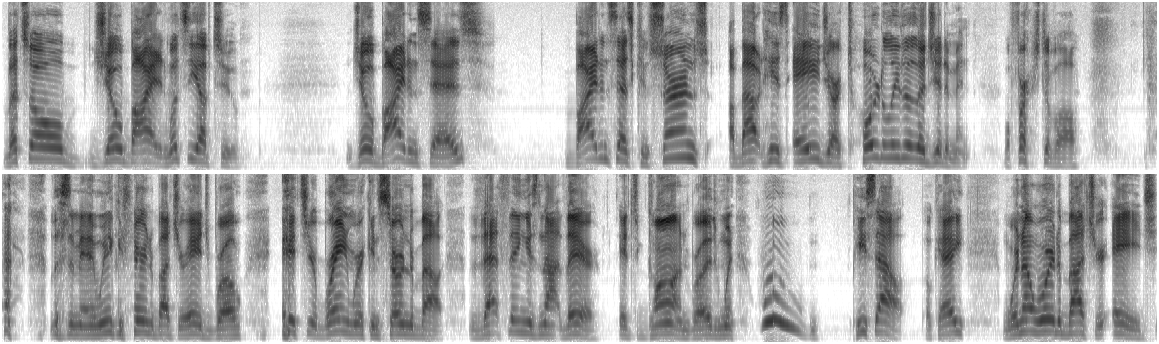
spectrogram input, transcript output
let's old Joe Biden. What's he up to? Joe Biden says Biden says concerns about his age are totally legitimate. Well, first of all, listen, man, we ain't concerned about your age, bro. It's your brain we're concerned about. That thing is not there. It's gone, bro. It went, woo, peace out, okay? We're not worried about your age.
